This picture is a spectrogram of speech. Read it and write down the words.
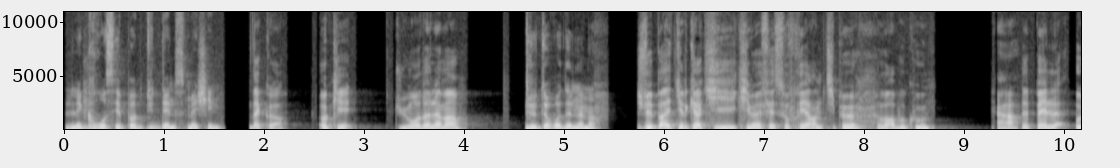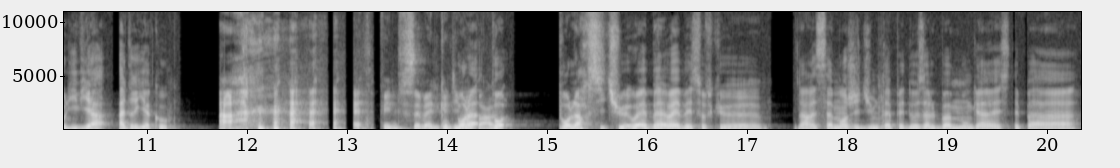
la grosse époque du Dance Machine. D'accord. Ok. Tu me redonnes la main? Je te redonne la main. Je vais parler de quelqu'un qui, qui m'a fait souffrir un petit peu, voire beaucoup. Ah. Elle s'appelle Olivia Adriaco. Ah Ça fait une semaine que tu Pour, m'en la, parles. pour, pour la resituer. Ouais, bah ouais, bah, sauf que là récemment, j'ai dû me taper deux albums, mon gars, et c'était pas,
